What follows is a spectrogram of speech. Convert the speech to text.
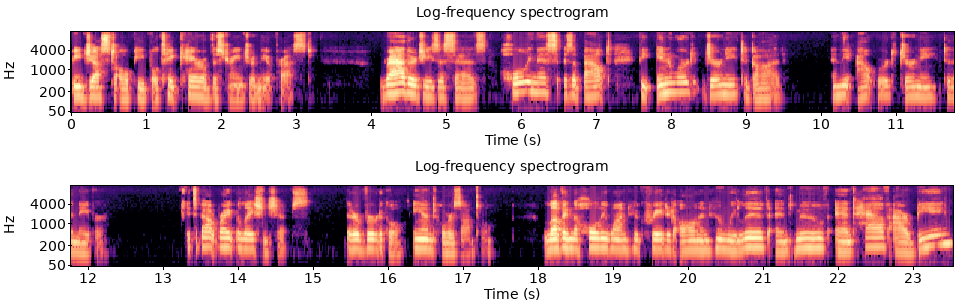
be just to all people, take care of the stranger and the oppressed. Rather, Jesus says, holiness is about the inward journey to God and the outward journey to the neighbor. It's about right relationships that are vertical and horizontal, loving the Holy One who created all and in whom we live and move and have our being,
